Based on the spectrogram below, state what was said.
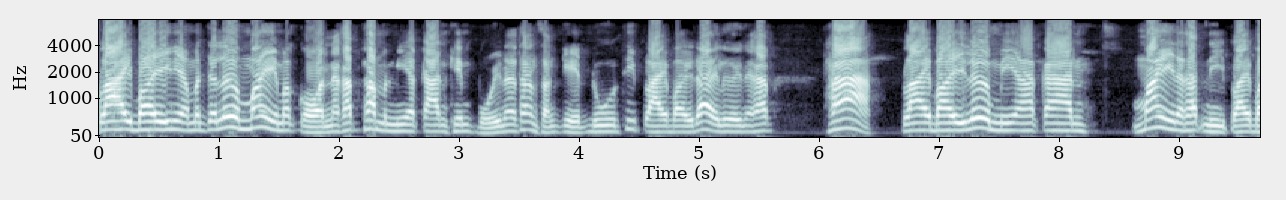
ปลายใบเนี่ยมันจะเริ่มไหม้มาก่อนนะครับ ถ้ามันมีอาการเค็มปุ๋ยนะท่านสังเกตดูที่ปลายใบได้เลยนะครับ ถ้าปลายใบเริ่มมีอาการไหม้นะครับนี่ปลายใบ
